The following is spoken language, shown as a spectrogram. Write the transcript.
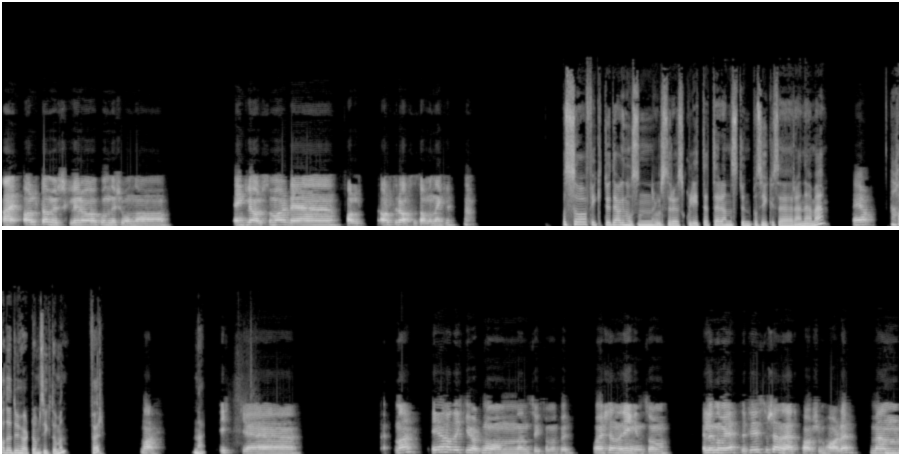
nei, alt av muskler og kondisjon og egentlig alt som var, det falt Alt raste sammen, egentlig. Og så fikk du diagnosen ulcerøs kolitt etter en stund på sykehuset, regner jeg med. Ja. Hadde du hørt om sykdommen? før? Nei. Nei. Ikke Nei, jeg hadde ikke hørt noe om den sykdommen før. Og jeg kjenner ingen som Eller nå i ettertid så kjenner jeg et par som har det, men Mm.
